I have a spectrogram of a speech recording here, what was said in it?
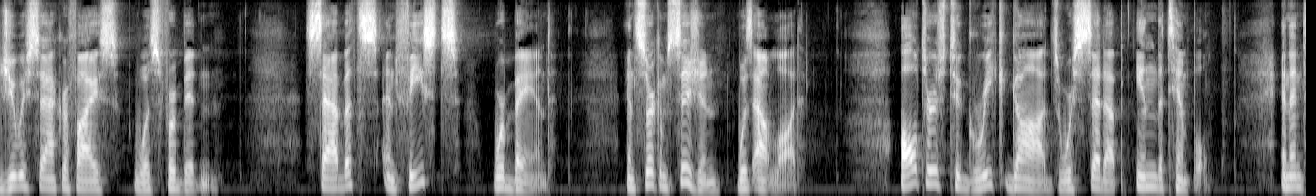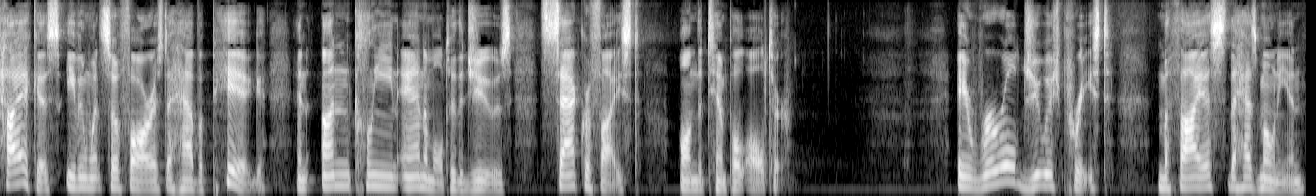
Jewish sacrifice was forbidden. Sabbaths and feasts were banned, and circumcision was outlawed. Altars to Greek gods were set up in the temple, and Antiochus even went so far as to have a pig, an unclean animal to the Jews, sacrificed on the temple altar. A rural Jewish priest, Matthias the Hasmonean,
